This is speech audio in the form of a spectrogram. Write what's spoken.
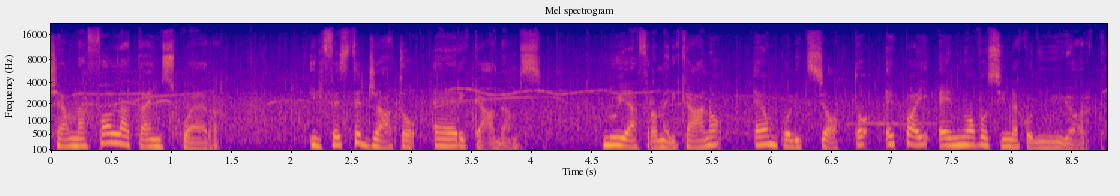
C'è una folla a Times Square. Il festeggiato è Eric Adams. Lui è afroamericano, è un poliziotto e poi è il nuovo sindaco di New York.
